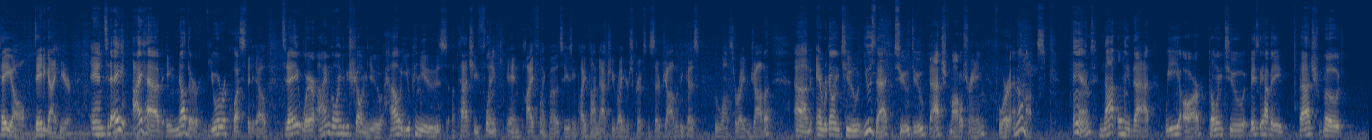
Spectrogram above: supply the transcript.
Hey y'all, Data Guy here. And today I have another viewer request video today where I'm going to be showing you how you can use Apache Flink in PyFlink mode, so using Python to actually write your scripts instead of Java because who wants to write in Java? Um, and we're going to use that to do batch model training for ML models. And not only that, we are going to basically have a batch mode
